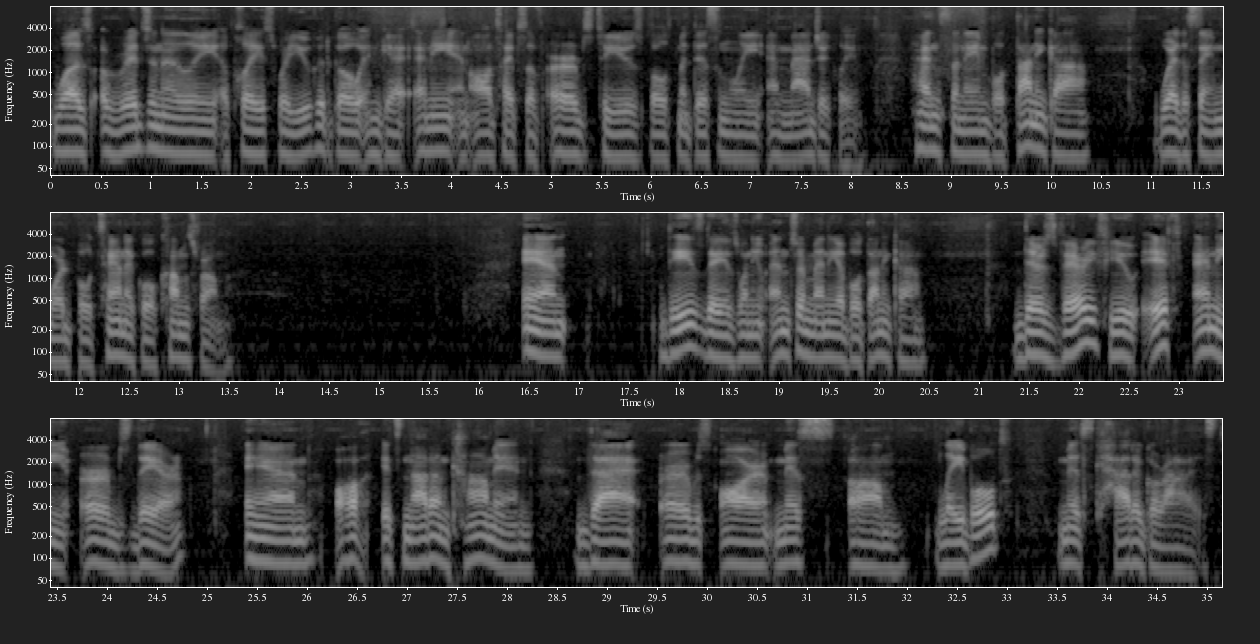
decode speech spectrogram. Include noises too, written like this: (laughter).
was originally a place where you could go and get any and all types of herbs to use both medicinally and magically. Hence the name botanica, where the same word botanical comes from. And these days, when you enter many a botanica, there's very few, if any, herbs there, and all, it's not uncommon that herbs are mislabeled, um, miscategorized.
